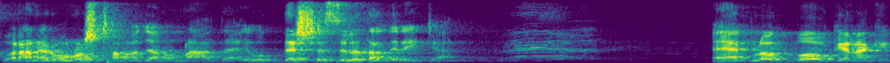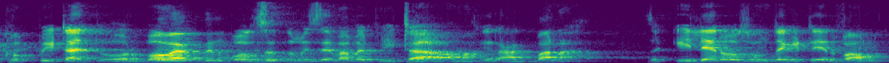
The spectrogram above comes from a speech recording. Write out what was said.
কোরআনের অনুষ্ঠানও যেন না দেয়। উদ্দেশ্য ছিল তাদের এইটা। এক লোক বউকে নাকি খুব পিটাইতো। ওর বউ একদিন বলছে, তুমি যেভাবে পিটাও, আমাকে রাখবা না। যে কিলের ওজন দেখে টের পাও।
